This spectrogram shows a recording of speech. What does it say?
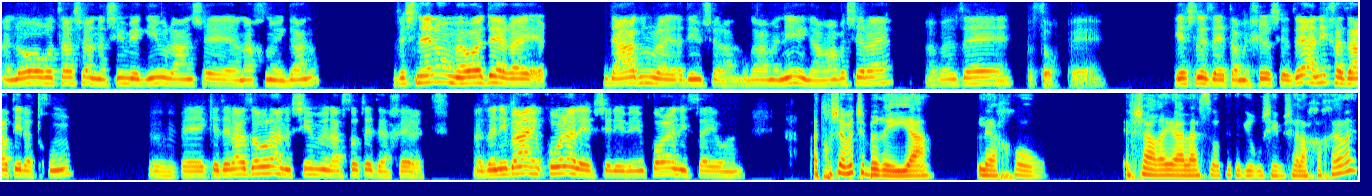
אני לא רוצה שאנשים יגיעו לאן שאנחנו הגענו. ושנינו מאוד אה, דאגנו לילדים שלנו, גם אני, גם אבא שלהם, אבל זה בסוף, אה, יש לזה את המחיר של זה. אני חזרתי לתחום, וכדי לעזור לאנשים לעשות את זה אחרת. אז אני באה עם כל הלב שלי ועם כל הניסיון. את חושבת שבראייה לאחור אפשר היה לעשות את הגירושים שלך אחרת?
